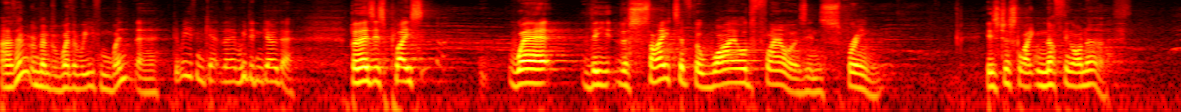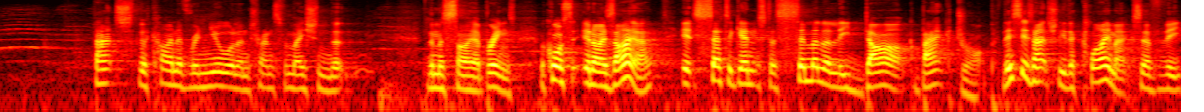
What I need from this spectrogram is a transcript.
And I don't remember whether we even went there. Did we even get there? We didn't go there. But there's this place where the, the sight of the wild flowers in spring is just like nothing on earth. That's the kind of renewal and transformation that the Messiah brings. Of course, in Isaiah, it's set against a similarly dark backdrop. This is actually the climax of the,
